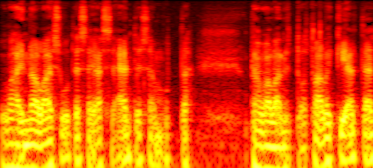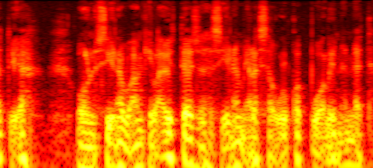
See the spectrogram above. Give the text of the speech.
lainalaisuutensa ja sääntönsä, mutta tavallaan nyt totaalikieltäytyjä on siinä vankilayhteisössä siinä mielessä ulkopuolinen, että,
